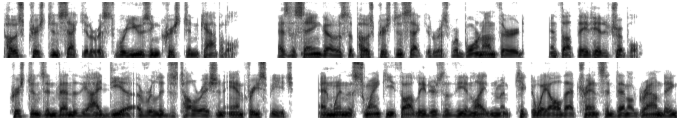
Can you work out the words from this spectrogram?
Post Christian secularists were using Christian capital. As the saying goes, the post Christian secularists were born on third and thought they'd hit a triple. Christians invented the idea of religious toleration and free speech, and when the swanky thought leaders of the Enlightenment kicked away all that transcendental grounding,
